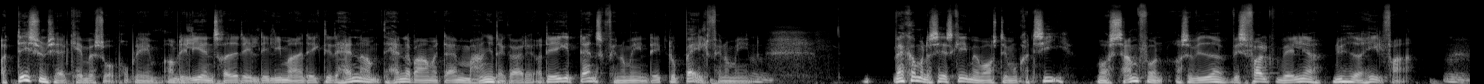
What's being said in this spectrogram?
Og det synes jeg er et kæmpe stort problem. Om det lige er en tredjedel, det er lige meget, det er ikke det, det handler om. Det handler bare om, at der er mange, der gør det. Og det er ikke et dansk fænomen, det er et globalt fænomen. Mm. Hvad kommer der til at ske med vores demokrati, vores samfund osv., hvis folk vælger nyheder helt fra? Mm.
